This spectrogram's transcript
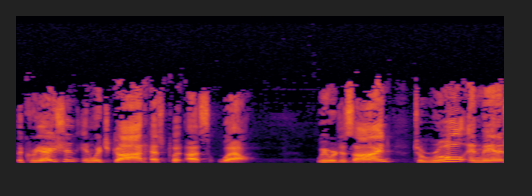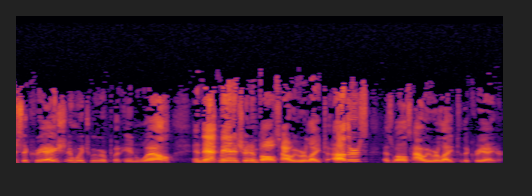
the creation in which God has put us well. We were designed to rule and manage the creation in which we were put in well, and that management involves how we relate to others as well as how we relate to the Creator.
